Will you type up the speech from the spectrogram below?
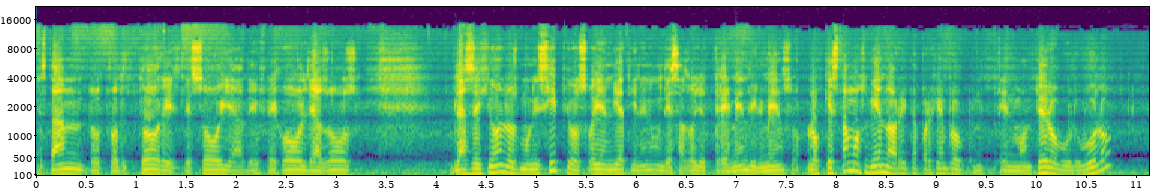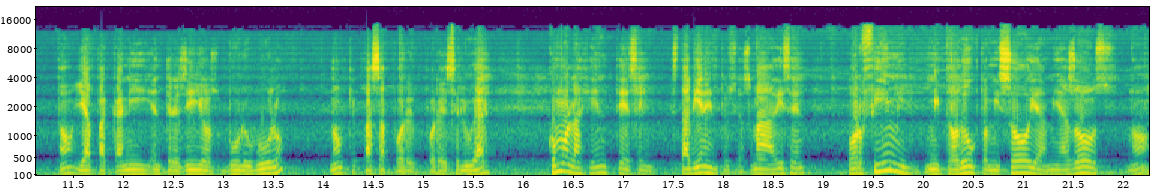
están los productores de soya, de frijol, de arroz. Las regiones, los municipios hoy en día tienen un desarrollo tremendo, inmenso. Lo que estamos viendo ahorita, por ejemplo, en Montero, Bulubulo, ¿no? Yapacaní, Entresillos, Bulubulo, ¿no? que pasa por, por ese lugar, cómo la gente se, está bien entusiasmada. Dicen, por fin mi, mi, producto, mi soya, mi arroz, ¿no?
